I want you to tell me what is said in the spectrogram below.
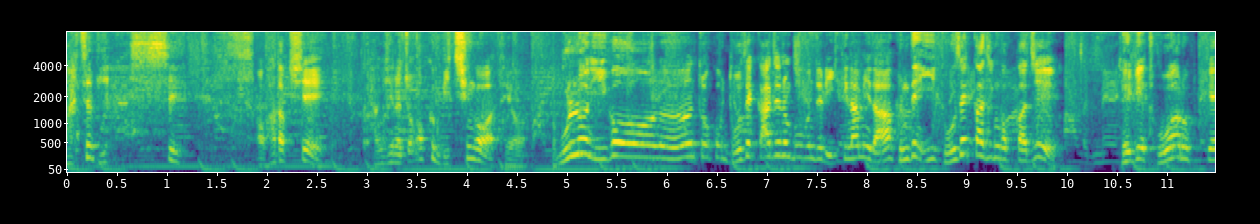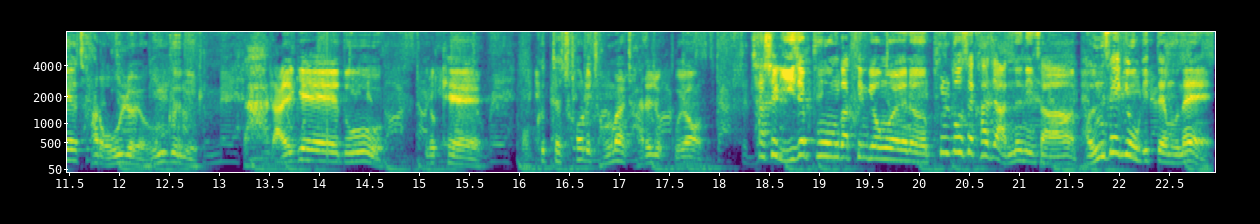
완전 미쳤. 어, 화덕씨 당신은 조금 미친 것 같아요. 물론 이거는 조금 도색 까지는 부분들이 있긴 합니다. 근데 이 도색 까진 것까지 되게 조화롭게 잘 어울려요 은근히. 야 날개도 이렇게 어, 끝에 처리 정말 잘해줬고요. 사실 이 제품 같은 경우에는 풀도색하지 않는 이상 변색이 오기 때문에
